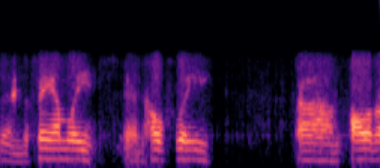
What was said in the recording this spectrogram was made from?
and the family, and hopefully um, all of our.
